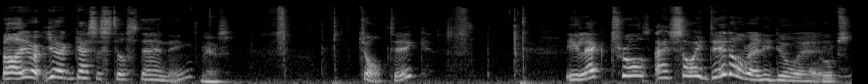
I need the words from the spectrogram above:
well, your your guess is still standing. Yes. Joltik. Electros. I so I did already do it. Oops.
